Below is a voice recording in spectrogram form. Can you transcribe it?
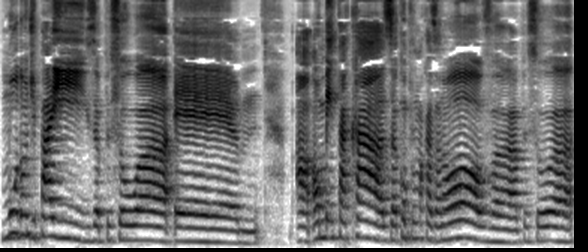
mudam de país, a pessoa é, aumenta a casa, compra uma casa nova, a pessoa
